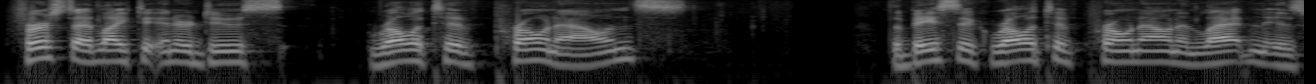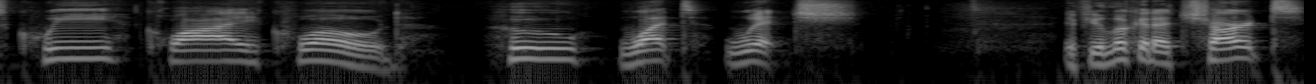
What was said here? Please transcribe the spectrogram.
First, I'd like to introduce relative pronouns. The basic relative pronoun in Latin is qui, quae, quod. Who, what, which. If you look at a chart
